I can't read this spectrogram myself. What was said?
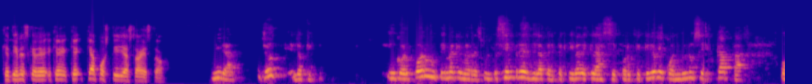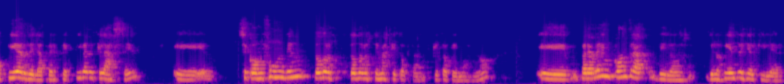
¿qué tienes que, qué, qué- qué apostillas a esto? Mira, yo lo que incorporo un tema que me resulta siempre desde la perspectiva de clase, porque creo que cuando uno se escapa o pierde la perspectiva de clase, eh, se confunden todos los, todos los temas que, tocan, que toquemos, ¿no? Eh, para hablar en contra de los, de los vientres de alquiler,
